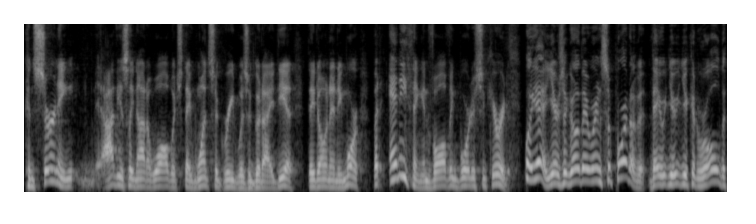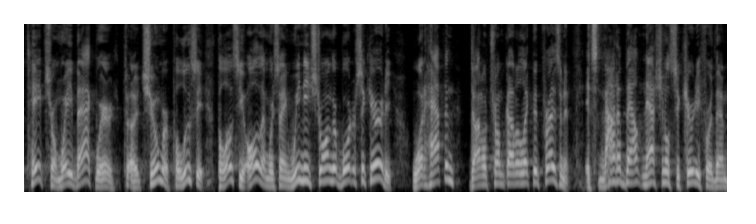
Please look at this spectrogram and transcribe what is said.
concerning, obviously not a wall, which they once agreed was a good idea, they don't anymore, but anything involving border security? Well, yeah, years ago they were in support of it. They you, you could roll the tapes from way back where uh, Schumer, Pelosi, Pelosi, all of them were saying we need stronger border security. What happened? Donald Trump got elected president. It's not about national security for them.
